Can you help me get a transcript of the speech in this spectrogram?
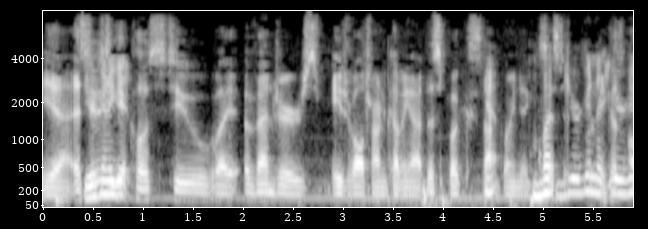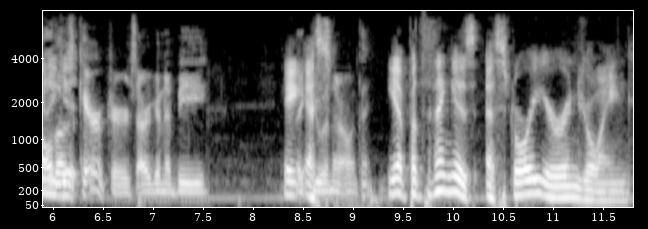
yeah. As You're soon as gonna you get, get- close to like Avengers: Age of Ultron coming out, this book's not Yeah, going to exist. but exist. you're gonna- because you're all gonna those get- characters are going to be Hey, like a- doing their own thing. yeah, but the thing is, a story you're enjoying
